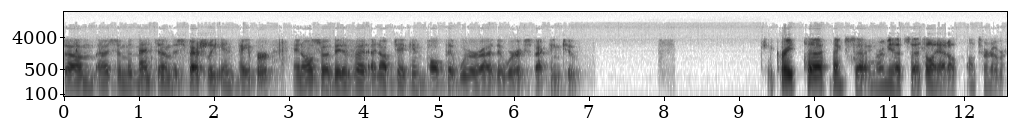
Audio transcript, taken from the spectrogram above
Uh, some momentum, especially in paper, and also a bit of an uptick in pulp that we're uh, expecting too. Okay, great. Uh, thanks, Rémi. That's all I had. I'll turn it over.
